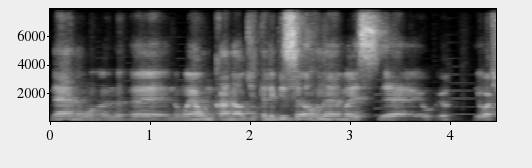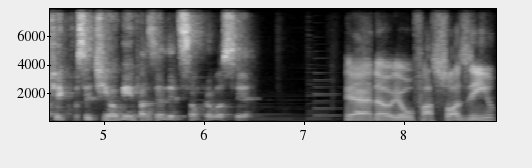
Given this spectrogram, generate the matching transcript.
né, não é, não é um canal de televisão, né? Mas é, eu, eu, eu achei que você tinha alguém fazendo edição para você. É, não, eu faço sozinho.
